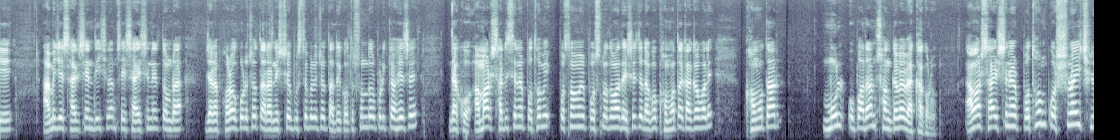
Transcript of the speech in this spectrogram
যে, আমি যে সাজেশন দিয়েছিলাম, সেই সাজেশনের তোমরা যারা ফলো করেছ, তারা নিশ্চয়ই বুঝতে পেরেছ তাদের কত সুন্দর পরীক্ষা হয়েছে। দেখো, আমার সাজেশনের প্রথমে প্রথমে প্রশ্ন তোমাদের এসেছে, দেখো, ক্ষমতা কাকে বলে? ক্ষমতার মূল উপাদান সংক্ষেপে ব্যাখ্যা করো। আমার সাজেশনের প্রথম কোশ্চেনই ছিল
